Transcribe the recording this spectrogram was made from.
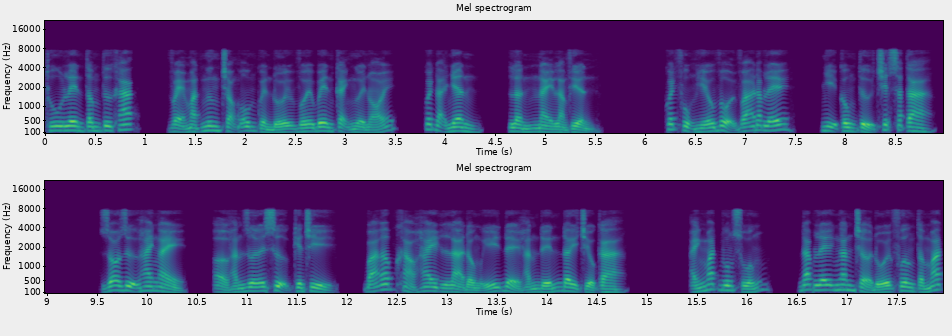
Thu lên tâm tư khác, vẻ mặt ngưng trọng ôm quyền đối với bên cạnh người nói, Quách đại nhân, lần này làm phiền. Quách Phụng Hiếu vội vã đáp lễ, nhị công tử chết sát ta. Do dự hai ngày, ở hắn dưới sự kiên trì, bá ấp khảo hay là đồng ý để hắn đến đây Triều Ca. Ánh mắt buông xuống, đáp lễ ngăn trở đối phương tầm mắt,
